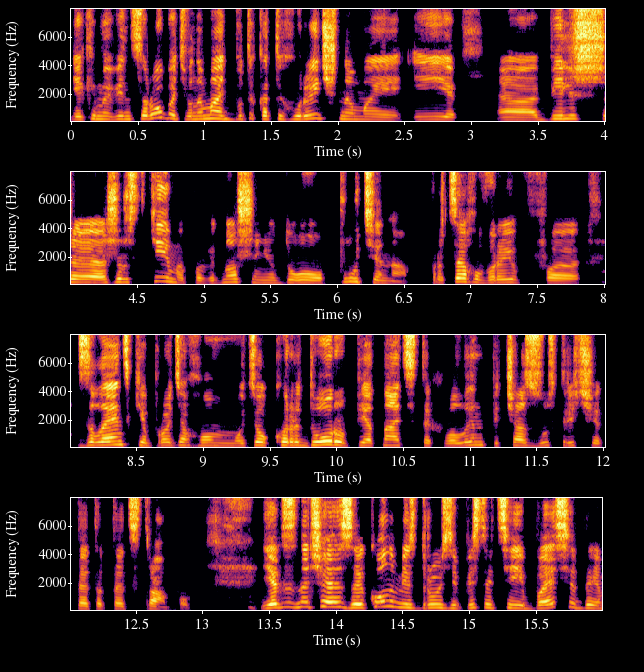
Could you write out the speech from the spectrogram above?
якими він це робить, вони мають бути категоричними і е, більш е, жорсткими по відношенню до Путіна. Про це говорив е, Зеленський протягом цього коридору 15 хвилин під час зустрічі тет-а-тет з Трампом. Як зазначає за економіст, друзі, після цієї бесіди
